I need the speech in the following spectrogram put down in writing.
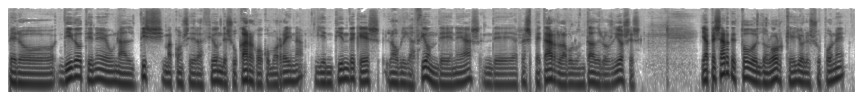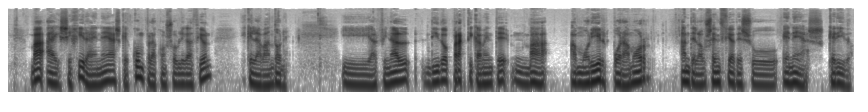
pero Dido tiene una altísima consideración de su cargo como reina y entiende que es la obligación de Eneas de respetar la voluntad de los dioses. Y a pesar de todo el dolor que ello le supone, va a exigir a Eneas que cumpla con su obligación y que le abandone. Y al final Dido prácticamente va a morir por amor ante la ausencia de su Eneas querido.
